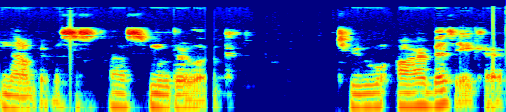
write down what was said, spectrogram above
And that'll give us a smoother look to our Bezier curve.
